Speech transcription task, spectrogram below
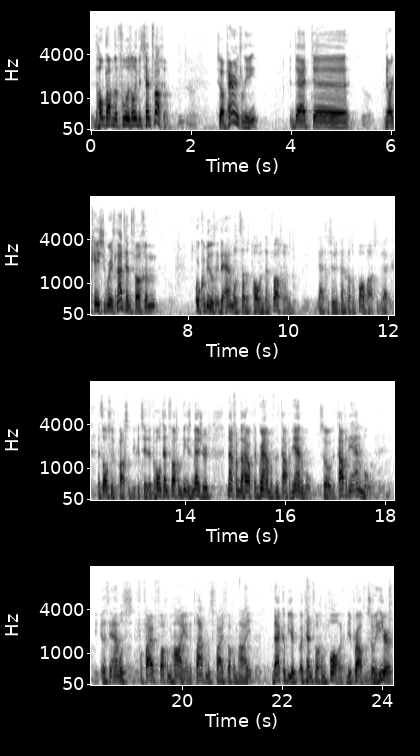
the whole problem of the afula is only if ten tvachim. So apparently, that uh, there are cases where it's not ten tvachim, or could be if the animal itself is taller than ten tvachim. That's considered ten tvachim fall possible. That, that's also possible. You could say that the whole ten tvachim thing is measured not from the height off the ground, but from the top of the animal. So the top of the animal, if the animal is five tvachim high and the platform is five tvachim high, that could be a, a ten tvachim fall. That could be a problem. So here,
